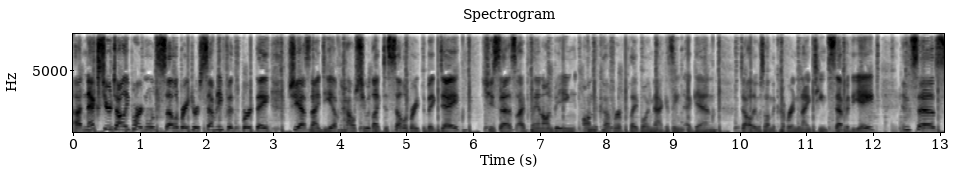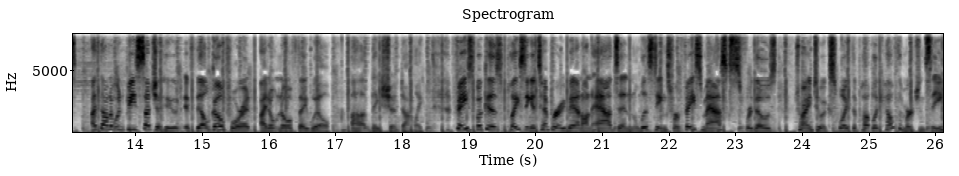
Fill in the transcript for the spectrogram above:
Uh, next year, Dolly Parton will celebrate her 75th birthday. She has an idea of how she would like to celebrate the big day. She says, I plan on being on the cover of Playboy magazine again. Dolly was on the cover in 1978 and says, I thought it would be such a hoot. If they'll go for it, I don't know if they will. Uh, they should, Dolly. Facebook is placing a temporary ban on ads and listings for face masks for those trying to exploit the public health emergency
